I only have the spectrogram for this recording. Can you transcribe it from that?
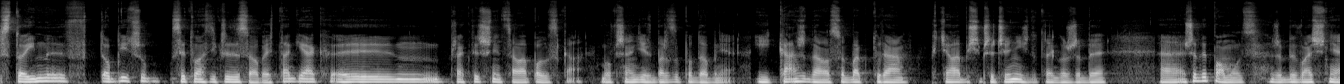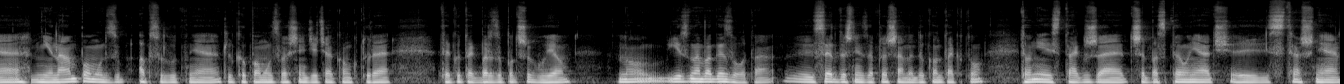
Stoimy w obliczu sytuacji kryzysowej, tak jak yy, praktycznie cała Polska, bo wszędzie jest bardzo podobnie. I każda osoba, która chciałaby się przyczynić do tego, żeby, e, żeby pomóc, żeby właśnie nie nam pomóc absolutnie, tylko pomóc właśnie dzieciakom, które tego tak bardzo potrzebują, no, jest na wagę złota. Y, serdecznie zapraszamy do kontaktu. To nie jest tak, że trzeba spełniać y, strasznie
